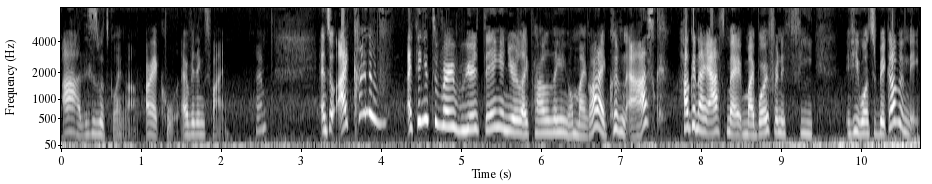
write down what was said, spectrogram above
Ah, this is what's going on. All right, cool. Everything's fine. Okay? And so I kind of, I think it's a very weird thing, and you're like probably thinking, oh my god, I couldn't ask. How can I ask my, my boyfriend if he if he wants to break up with me?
